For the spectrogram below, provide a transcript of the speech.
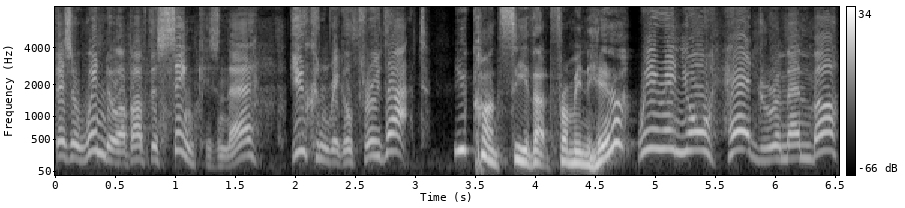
There's a window above the sink, isn't there? You can wriggle through that. You can't see that from in here. We're in your head, remember?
